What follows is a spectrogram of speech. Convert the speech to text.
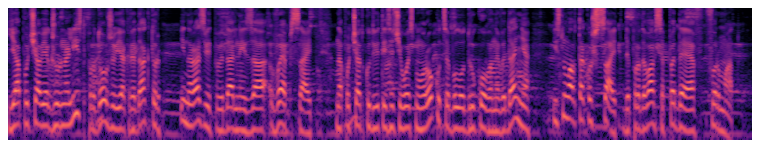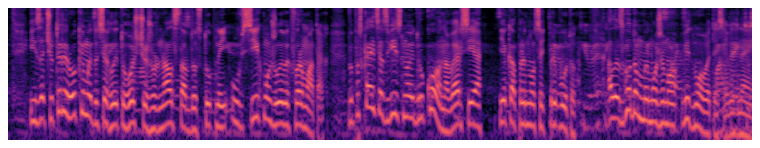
Я почав як журналіст, продовжив як редактор і наразі відповідальний за веб-сайт. На початку 2008 року це було друковане видання. Існував також сайт, де продавався pdf формат. І за чотири роки ми досягли того, що журнал став доступний у всіх можливих форматах. Випускається, звісно, і друкована версія, яка приносить прибуток. Але згодом ми можемо відмовитися від неї.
